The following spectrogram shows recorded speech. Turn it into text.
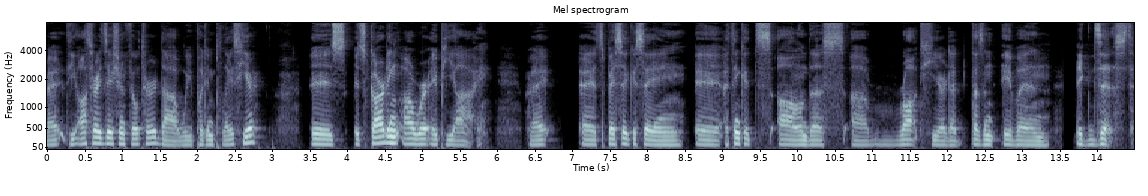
right? The authorization filter that we put in place here is it's guarding our API, right? It's basically saying, uh, I think it's on this uh, route here that doesn't even exist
